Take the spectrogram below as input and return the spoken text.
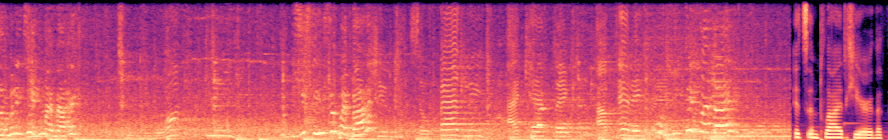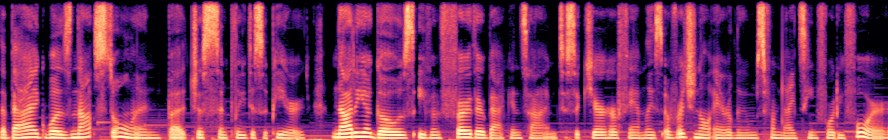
Somebody take my bag. It's implied here that the bag was not stolen, but just simply disappeared. Nadia goes even further back in time to secure her family's original heirlooms from 1944,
